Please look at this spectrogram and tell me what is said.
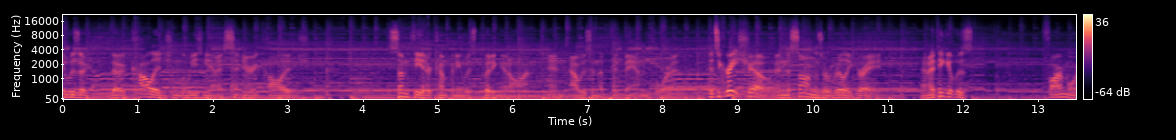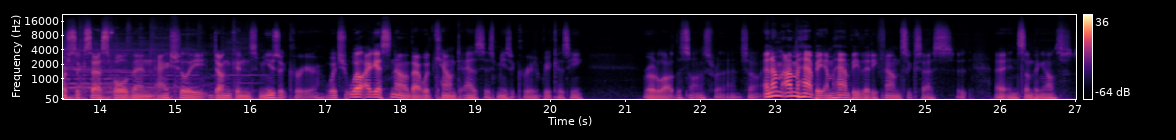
it was a the college in Louisiana, Centenary College. Some theater company was putting it on, and I was in the pit band for it. It's a great show, and the songs are really great. And I think it was far more successful than actually Duncan's music career. Which, well, I guess no, that would count as his music career because he wrote a lot of the songs for that. So, and I'm I'm happy. I'm happy that he found success uh, in something else.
